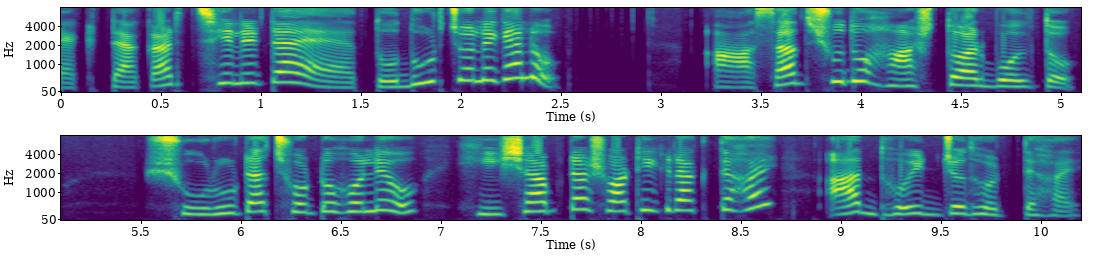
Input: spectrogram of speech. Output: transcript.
এক টাকার ছেলেটা এত দূর চলে গেল? আসাদ শুধু হাসত আর বলতো, শুরুটা ছোট হলেও হিসাবটা সঠিক রাখতে হয় আর ধৈর্য ধরতে হয়।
